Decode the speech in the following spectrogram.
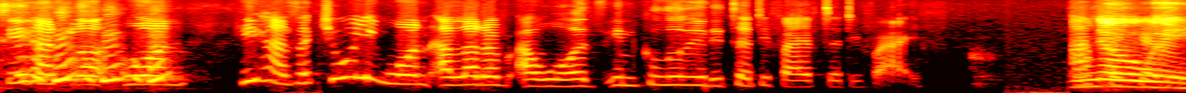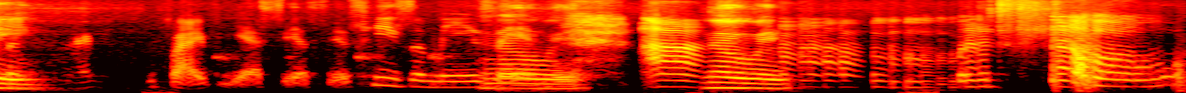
he has won. He has actually won a lot of awards, including the 35 35. No way. Yes, yes, yes. He's amazing. No way. Um, no way. Um, so,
